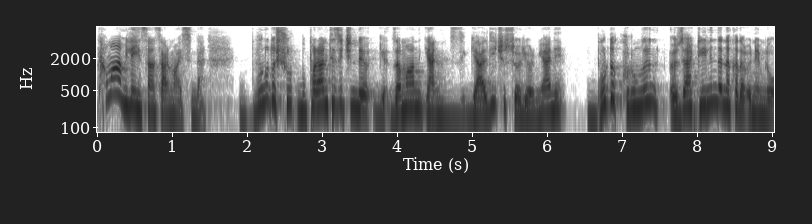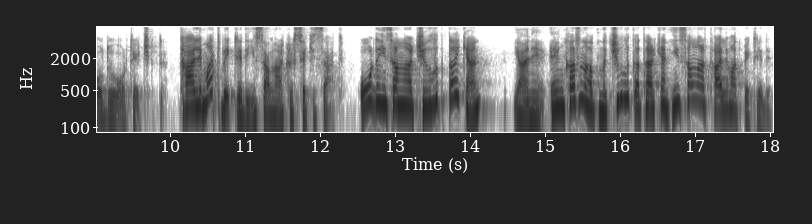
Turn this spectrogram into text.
tamamıyla insan sermayesinden. Bunu da şu bu parantez içinde zaman yani geldiği için söylüyorum. Yani burada kurumların özelliğinin de ne kadar önemli olduğu ortaya çıktı. Talimat bekledi insanlar 48 saat. Orada insanlar çığlıktayken yani enkazın altında çığlık atarken insanlar talimat bekledi.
